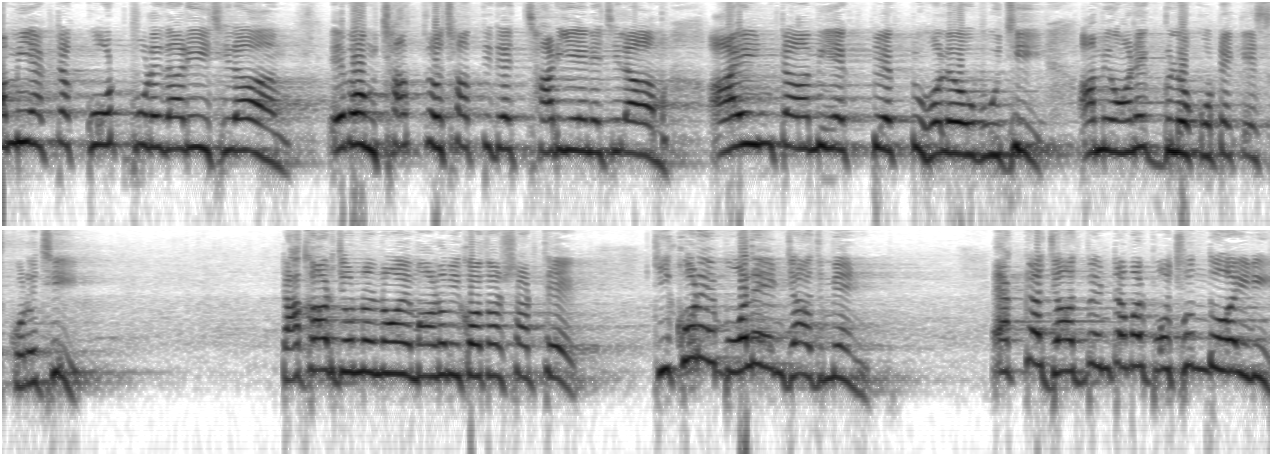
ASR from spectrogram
আমি একটা কোট পরে দাঁড়িয়েছিলাম। এবং ছাত্রছাত্রীদের ছাড়িয়ে এনেছিলাম। আইনটা আমি একটু একটু হলেও বুঝি। আমি অনেকগুলো কোর্টে কেস করেছি। টাকার জন্য নয়, মানবিকতার স্বার্থে। কি করে বলেন জাজমেন্ট একটা জাজমেন্ট আমার পছন্দ হয়নি।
